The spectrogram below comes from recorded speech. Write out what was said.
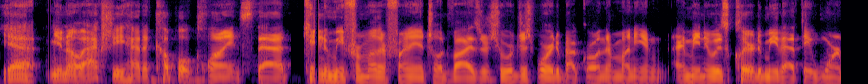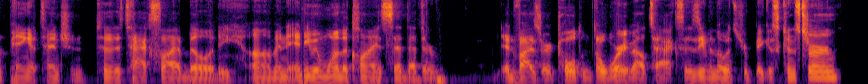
Yeah, you know, actually had a couple clients that came to me from other financial advisors who were just worried about growing their money. And I mean, it was clear to me that they weren't paying attention to the tax liability. Um, and, and even one of the clients said that their advisor told him, don't worry about taxes, even though it's your biggest concern.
